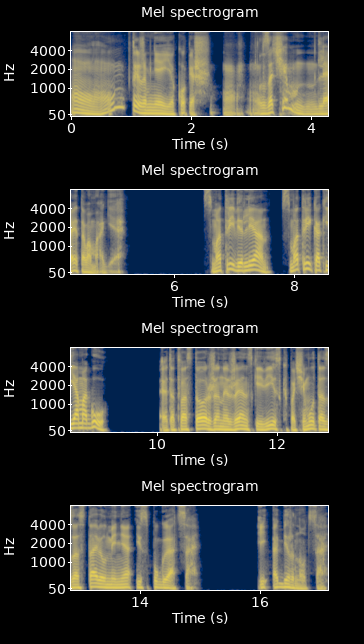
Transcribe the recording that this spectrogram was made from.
«Ты же мне ее купишь. Зачем для этого магия?» «Смотри, Верлиан, смотри, как я могу!» Этот восторженный женский визг почему-то заставил меня испугаться и обернуться.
